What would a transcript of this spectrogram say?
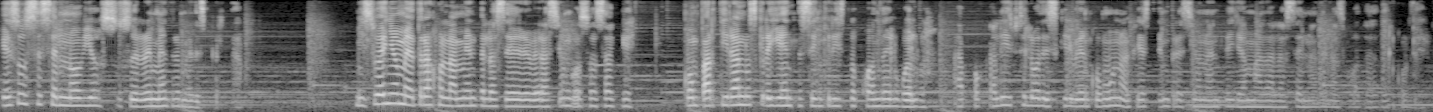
Jesús es el novio, susurré mientras me despertaba. Mi sueño me atrajo a la mente la celebración gozosa que compartirán los creyentes en Cristo cuando Él vuelva. Apocalipsis lo describen como una fiesta impresionante llamada la Cena de las Bodas del Cordero.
